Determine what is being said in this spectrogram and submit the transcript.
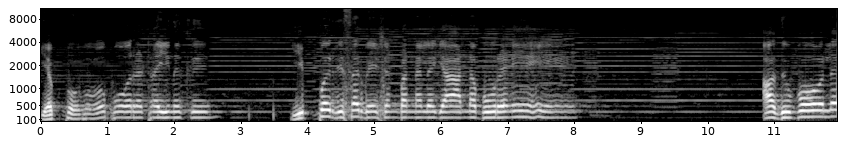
எப்போவோ போற ட்ரெயினுக்கு இப்ப ரிசர்வேஷன் பண்ணலையா அன்னபூரணி? அதுபோல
